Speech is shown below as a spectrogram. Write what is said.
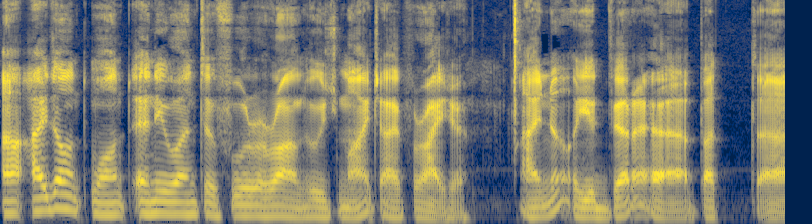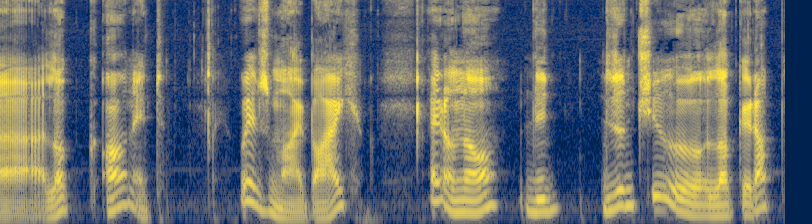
uh, I don't want anyone to fool around with my typewriter. I know you'd better, but uh, look on it. Where's my bike? I don't know. Did, didn't you lock it up?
